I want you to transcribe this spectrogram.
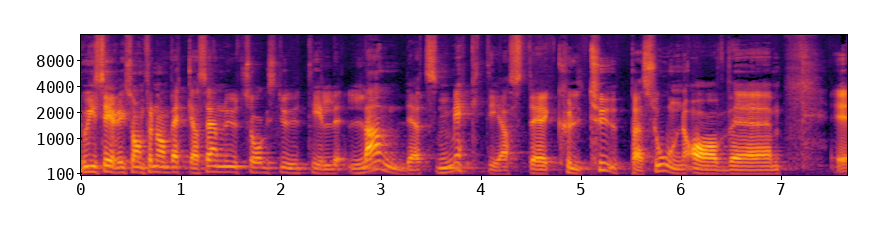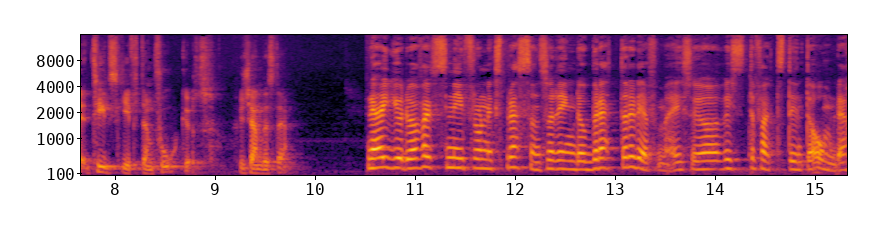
Louise Eriksson, för någon vecka sedan utsågs du till landets mäktigaste kulturperson av eh, eh tidskriften Fokus. Hur kändes det? Nej, det var faktiskt ni från Expressen som ringde och berättade det för mig, så jag visste faktiskt inte om det.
